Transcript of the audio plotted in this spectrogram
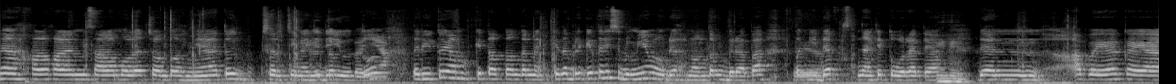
Nah, kalau kalian misalnya mau lihat contohnya itu searching aja di YouTube YouTube. banyak. Tadi itu yang kita tonton kita berarti tadi sebelumnya udah nonton beberapa pengidap penyakit Tourette ya. Mhm. Dan apa ya kayak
